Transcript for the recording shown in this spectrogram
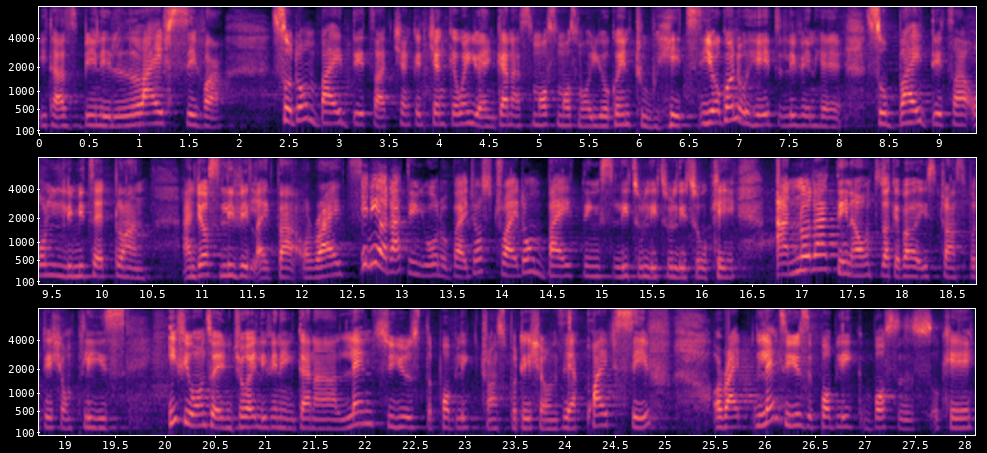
it has been a lifesaver. So don't buy data chenke chenke when you're in Ghana small small small you're going to hate you're going to hate living here. So buy data unlimited plan and just leave it like that, all right? Any other thing you want to buy, just try. Don't buy things little little little, okay? Another thing I want to talk about is transportation, please. If you want to enjoy living in Ghana, learn to use the public transportations. They are quite safe. All right. Learn to use the public buses. Okay.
